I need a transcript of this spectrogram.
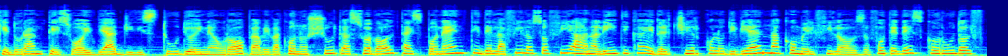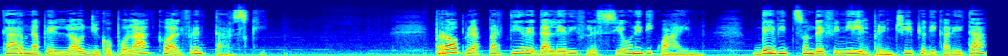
che durante i suoi viaggi di studio in Europa aveva conosciuto a sua volta esponenti della filosofia analitica e del circolo di Vienna come il filosofo tedesco Rudolf Carnap e il logico polacco Alfred Tarski. Proprio a partire dalle riflessioni di Quine, Davidson definì il principio di carità,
